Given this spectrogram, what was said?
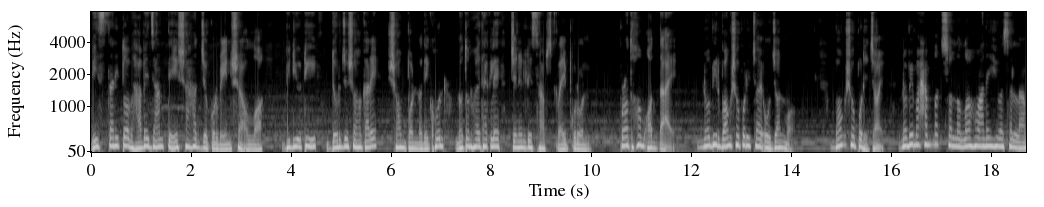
বিস্তারিতভাবে জানতে সাহায্য করবে ইনশাআল্লাহ। ভিডিওটি ধৈর্য সহকারে সম্পন্ন দেখুন। নতুন হয়ে থাকলে চ্যানেলটি সাবস্ক্রাইব করুন। প্রথম অধ্যায়, নবীর বংশ পরিচয় ও জন্ম। বংশ পরিচয় নবী মোহাম্মদ সাল্লাহ আলহি ওয়াসাল্লাম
